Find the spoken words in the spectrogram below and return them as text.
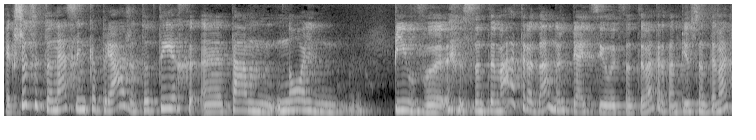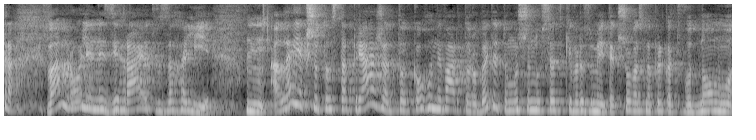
Якщо це тонесенька пряжа, то тих е, там 0,5 сантиметра, да, 0,5 цілих сантиметра, там пів сантиметра, вам ролі не зіграють взагалі. Але якщо товста пряжа, то кого не варто робити, тому що ну все-таки ви розумієте, якщо у вас, наприклад, в одному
